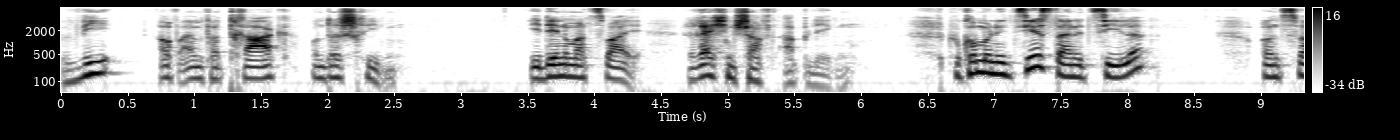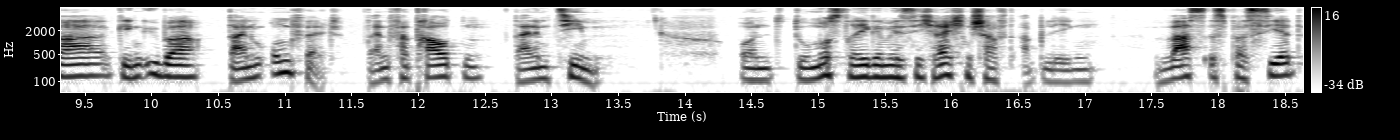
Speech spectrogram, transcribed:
Wie auf einem Vertrag unterschrieben. Idee Nummer zwei: Rechenschaft ablegen. Du kommunizierst deine Ziele und zwar gegenüber deinem Umfeld, deinen Vertrauten, deinem Team. Und du musst regelmäßig Rechenschaft ablegen. Was ist passiert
